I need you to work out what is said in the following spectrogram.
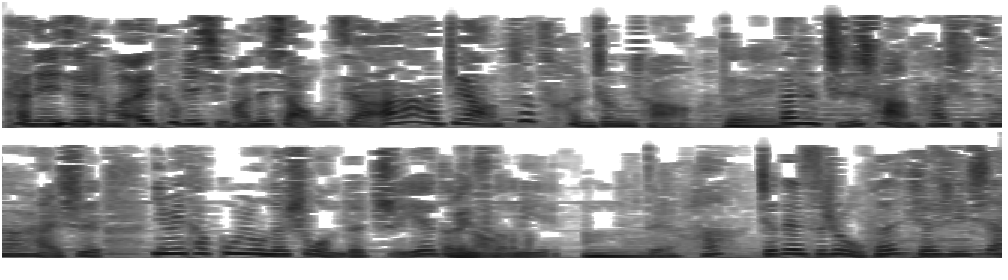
看见一些什么哎特别喜欢的小物件啊，这样这很正常。对，但是职场它实际上还是因为它雇佣的是我们的职业的能力。嗯，对好，九点四十五分休息一下。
